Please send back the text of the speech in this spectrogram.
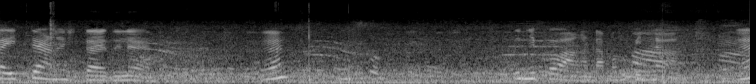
ലൈറ്റ് ആണ് ഇഷ്ടമായത് അല്ലേ ഏ? ഇത് ഇനിയിപ്പോ വാങ്ങണ്ട. നമുക്ക് പിന്നെ വാങ്ങാം. ഏ?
